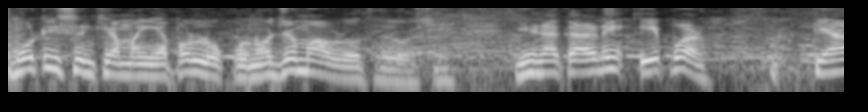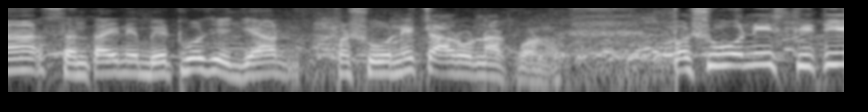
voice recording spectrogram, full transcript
મોટી સંખ્યામાં અહીંયા પર લોકોનો જમાવડો થયો છે. જેના કારણે એ પણ ત્યાં સંતાઈને બેઠો છે, જ્યાં પશુઓને ચારો નાખવાનો. પશુઓની સ્થિતિ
